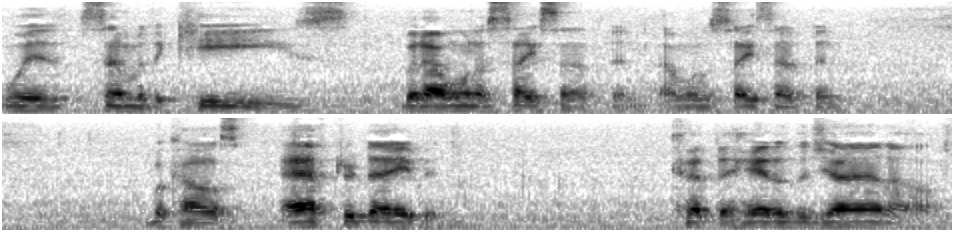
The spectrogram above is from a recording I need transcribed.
with some of the keys. But I want to say something. I want to say something because after David cut the head of the giant off,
